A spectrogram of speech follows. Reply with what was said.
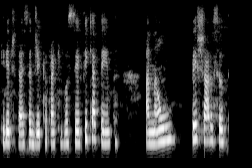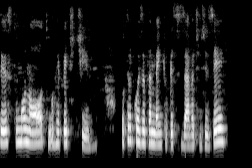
queria te dar essa dica para que você fique atenta a não deixar o seu texto monótono, repetitivo. Outra coisa também que eu precisava te dizer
